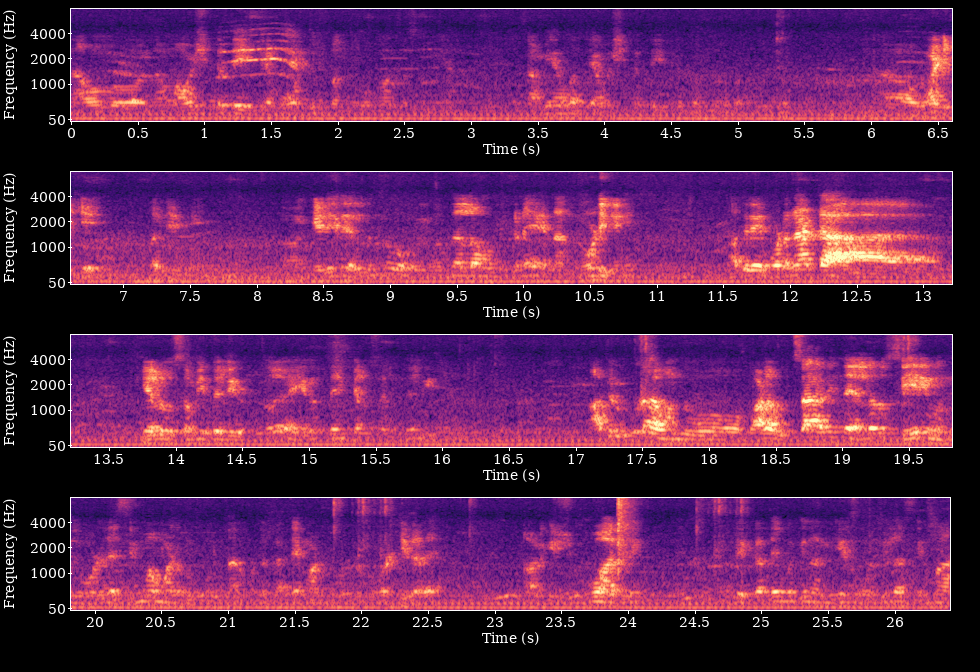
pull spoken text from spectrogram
ನಾವು ನಮ್ಮ ಅವಶ್ಯಕತೆ ಇದ್ರೆ ಮುಹೂರ್ತಕ್ಕೆ ಬಂದು ಹೋಗುವಂಥ ಸಮಯ ಸಮಯ ಮತ್ತು ಅವಶ್ಯಕತೆ ಇದ್ರೆ ಬಂದು ಹೋಗುವಂಥದ್ದು ವಾಡಿಕೆ ಬಂದಿದ್ವಿ ಆ, ಗೆಳೆಯರೆಲ್ಲರೂ ಇವತ್ತೆಲ್ಲ ಒಂದು ಕಡೆ ನಾನು ನೋಡಿದ್ದೀನಿ ಆದರೆ ಒಡನಾಟ ಕೆಲವು ಸಮಯದಲ್ಲಿ ಇರುತ್ತೆ ಇರುತ್ತೆ ಕೆಲವು ಸಮಯದಲ್ಲಿ ಆದ್ರೂ ಕೂಡ ಒಂದು ಬಹಳ ಉತ್ಸಾಹದಿಂದ ಎಲ್ಲರೂ ಸೇರಿ ಒಂದು ಒಳ್ಳೆ ಸಿನಿಮಾ ಮಾಡಬೇಕು ಅಂತ ಅನ್ಕೊಂಡು ಕತೆ ಮಾಡಿಕೊಂಡು ಹೊರಟಿದ್ದಾರೆ. ಅವ್ರಿಗೆ ಶುಭವಾಗಲಿ. ಮತ್ತೆ ಕತೆ ಬಗ್ಗೆ ನನಗೇನು ಗೊತ್ತಿಲ್ಲ ಸಿನಿಮಾ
